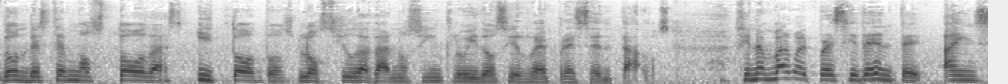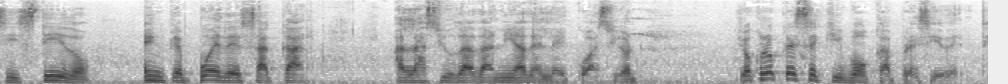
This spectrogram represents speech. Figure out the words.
donde estemos todas y todos los ciudadanos incluidos y representados. Sin embargo, el presidente ha insistido en que puede sacar a la ciudadanía de la ecuación. Yo creo que se equivoca, presidente.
